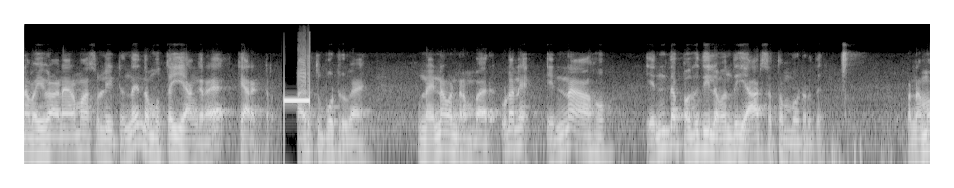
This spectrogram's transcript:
நம்ம இவ்வளோ நேரமாக சொல்லிட்டு இருந்த இந்த முத்தையாங்கிற கேரக்டர் அறுத்து போட்டுருவேன். உன்னை என்ன பண்ணுறேன் பாரு. உடனே என்ன ஆகும்? எந்த பகுதியில் வந்து யார் சத்தம் போடுறது? இப்போ நம்ம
